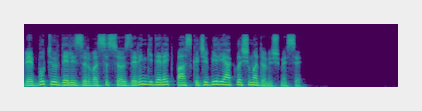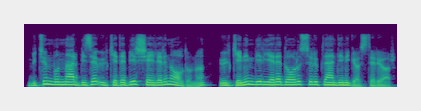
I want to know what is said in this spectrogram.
ve bu tür deli zırvası sözlerin giderek baskıcı bir yaklaşıma dönüşmesi. Bütün bunlar bize ülkede bir şeylerin olduğunu, ülkenin bir yere doğru sürüklendiğini gösteriyor.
